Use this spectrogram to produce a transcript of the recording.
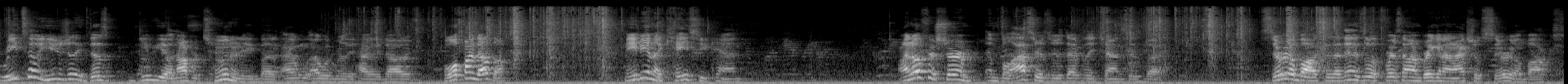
retail usually does give you an opportunity, but I, I would really highly doubt it. We'll find out though. Maybe in a case you can. I know for sure in blasters there's definitely chances, but cereal boxes, I think this is the first time I'm breaking an actual cereal box.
